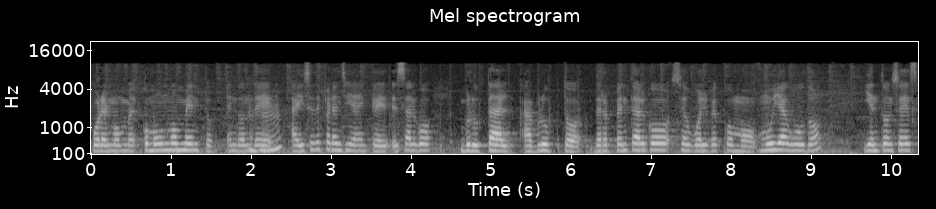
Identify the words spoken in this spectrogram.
por el como un momento en donde ahí se diferencia en que es algo brutal, abrupto, de repente algo se vuelve como muy agudo y entonces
